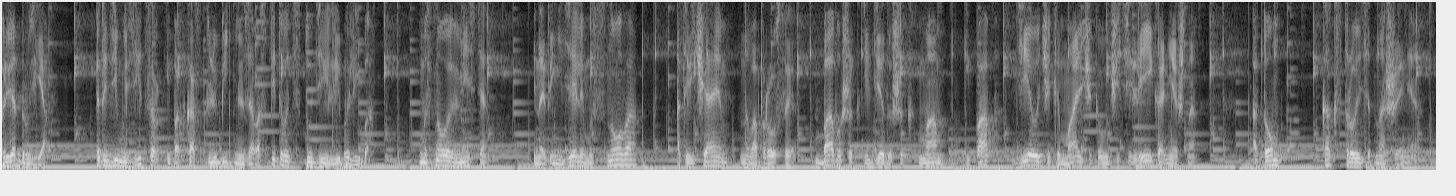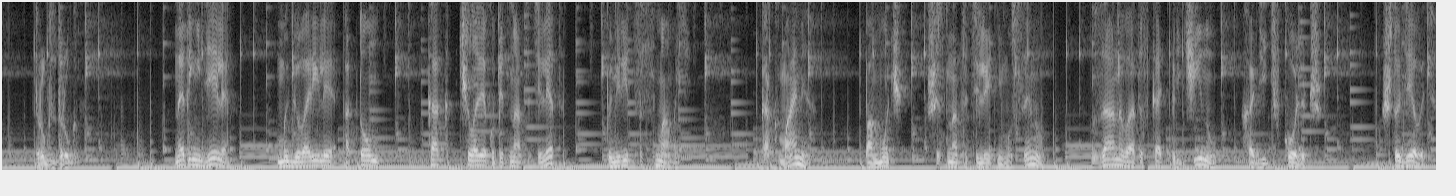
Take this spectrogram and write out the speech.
Привет, друзья! Это Дима Зицер и подкаст «Любить нельзя воспитывать» студии «Либо-либо». Мы снова вместе, и на этой неделе мы снова отвечаем на вопросы бабушек и дедушек, мам и пап, девочек и мальчиков, учителей, конечно, о том, как строить отношения друг с другом. На этой неделе мы говорили о том, как человеку 15 лет помириться с мамой, как маме помочь 16-летнему сыну заново отыскать причину ходить в колледж. Что делать,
